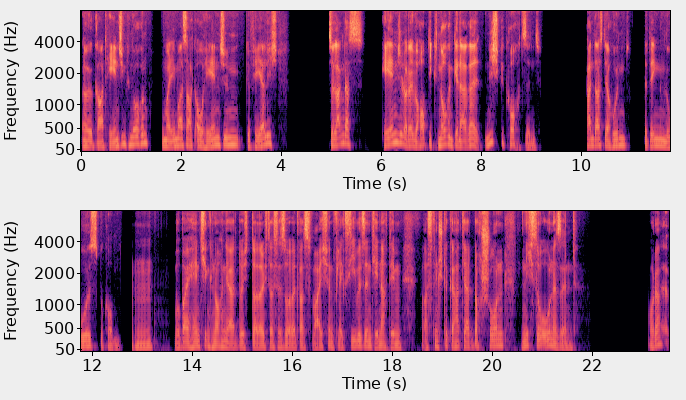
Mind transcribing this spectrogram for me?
äh, gerade Hähnchenknochen, wo man immer sagt, oh, Hähnchen gefährlich. Solange das Hähnchen oder überhaupt die Knochen generell nicht gekocht sind, kann das der Hund bedenkenlos bekommen. Mhm. Wobei Hähnchenknochen ja durch, dadurch, dass sie so etwas weich und flexibel sind, je nachdem, was für ein Stück er hat, ja doch schon nicht so ohne sind. Oder?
